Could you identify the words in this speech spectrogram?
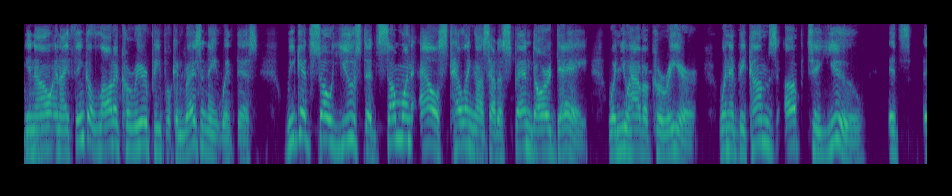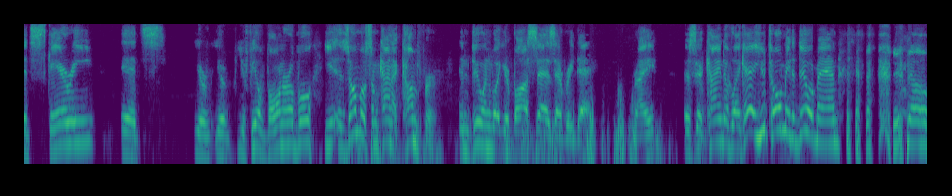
you Mhm. know and i think a lot of career people can resonate with this we get so used to someone else telling us how to spend our day when you have a career when it becomes up to you it's it's scary it's you're you're you feel vulnerable you, it's almost some kind of comfort in doing what your boss says every day right? It's a kind of like hey you told me to do it man. You know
